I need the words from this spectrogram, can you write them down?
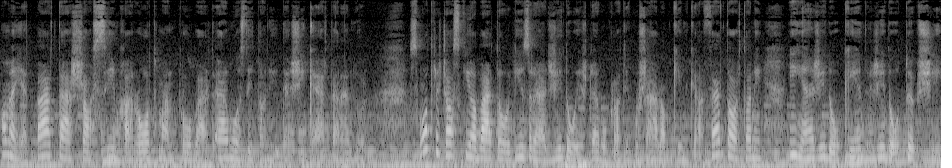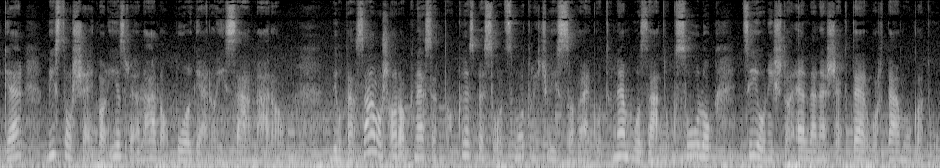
amelyet pártársa Simha Rothman próbált elmozdítani, de sikertelenül. Smotrich azt kiabálta, hogy Izrael zsidó és demokratikus államként kell fenntartani, igen zsidóként, zsidó többséggel, biztonsággal Izrael állam polgárai számára. Miután számos arab a közbeszólt Smotrich visszavágott, nem hozzátok szólok, cionista ellenesek, terror támogató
